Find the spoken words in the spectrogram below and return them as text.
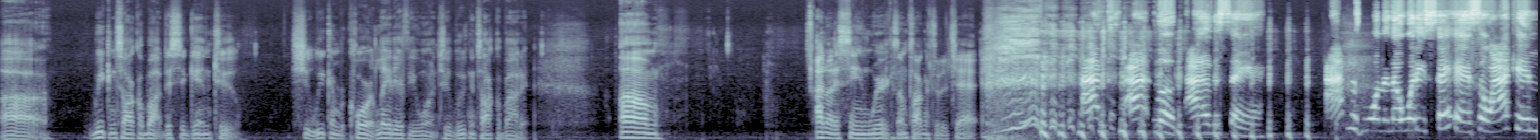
uh, we can talk about this again too. Shoot, we can record later if you want to, but we can talk about it. Um, I know that seemed weird because I'm talking to the chat. I, I look, I understand. I just want to know what he said so I can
